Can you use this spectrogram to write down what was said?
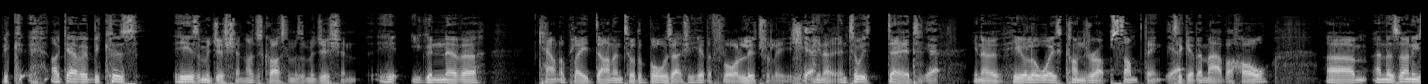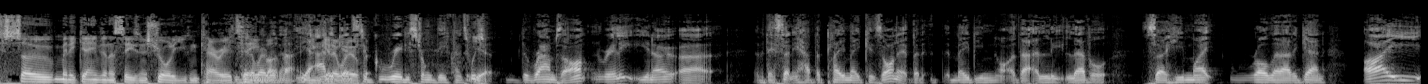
Bec- I gather because he is a magician. I just class him as a magician. He, you can never count a play done until the ball's actually hit the floor, literally. Yeah. You know, until it's dead. Yeah. You know, he'll always conjure up something Yeah. to get them out of a hole. Um, and there's only so many games in a season, surely you can carry a team like that. that. Yeah, and against a really strong defense, which Yeah. the Rams aren't really, you know, uh, they certainly have the playmakers on it, but maybe not at that elite level. So he might roll that out again. I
